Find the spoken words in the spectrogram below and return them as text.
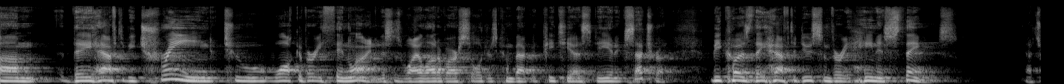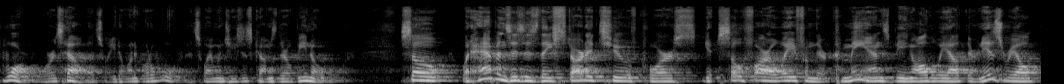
um, they have to be trained to walk a very thin line. This is why a lot of our soldiers come back with PTSD and etc. because they have to do some very heinous things. That's war. War is hell. That's why you don't want to go to war. That's why when Jesus comes, there will be no war. So what happens is, is they started to, of course, get so far away from their commands, being all the way out there in Israel,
